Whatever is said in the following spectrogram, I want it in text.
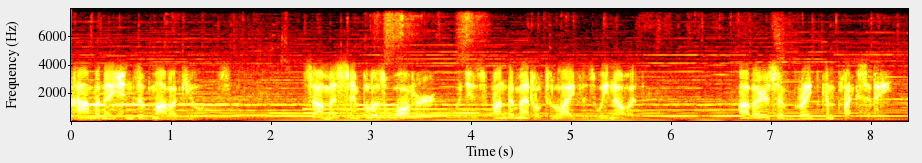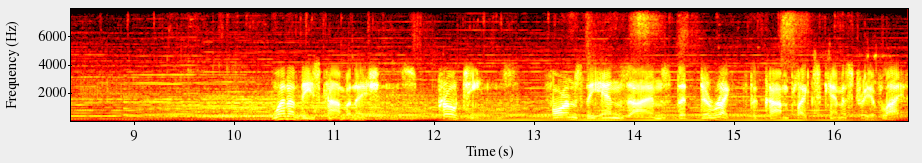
combinations of molecules, some as simple as water, which is fundamental to life as we know it, others of great complexity. One of these combinations, proteins, forms the enzymes that direct the complex chemistry of life.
